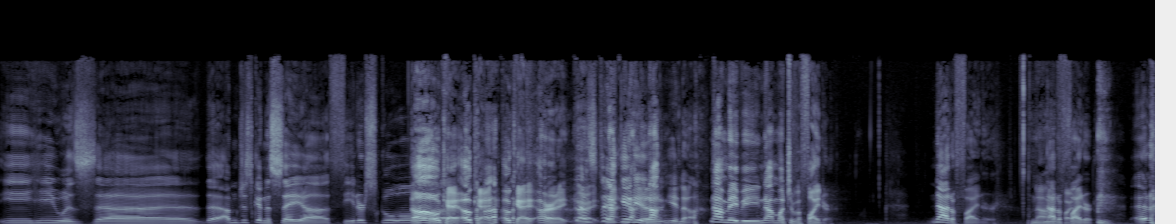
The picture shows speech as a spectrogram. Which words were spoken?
he, he was. Uh, I'm just gonna say uh, theater school. Oh, okay. uh, Okay. Okay. All right. All Just right. to Not, give not- you, not- you know, not maybe not much of a fighter. not a fighter. Not not, a a fighter. and,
